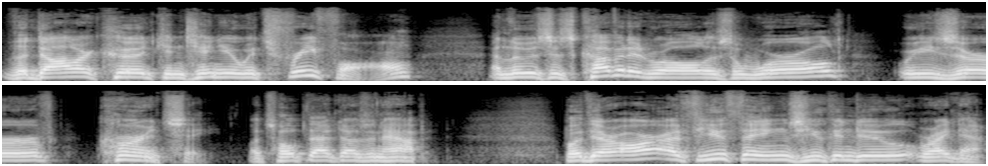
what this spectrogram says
the dollar could continue its free fall and lose its coveted role as the world reserve currency. Let's hope that doesn't happen. But there are a few things you can do right now.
